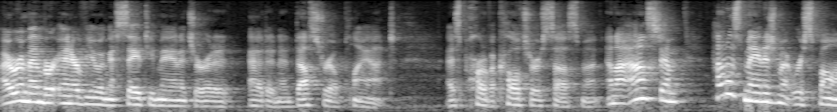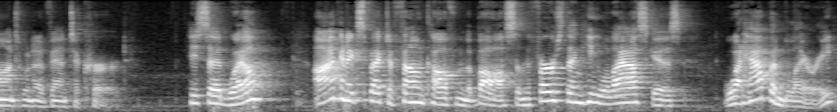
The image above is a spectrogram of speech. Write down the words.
I remember interviewing a safety manager at, a, at an industrial plant as part of a culture assessment, and I asked him, How does management respond when an event occurred? He said, Well, I can expect a phone call from the boss, and the first thing he will ask is, What happened, Larry?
